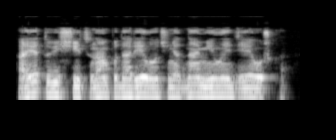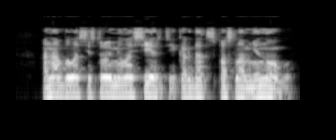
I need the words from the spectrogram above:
А эту вещицу нам подарила очень одна милая девушка. Она была сестрой милосердия и когда-то спасла мне ногу.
